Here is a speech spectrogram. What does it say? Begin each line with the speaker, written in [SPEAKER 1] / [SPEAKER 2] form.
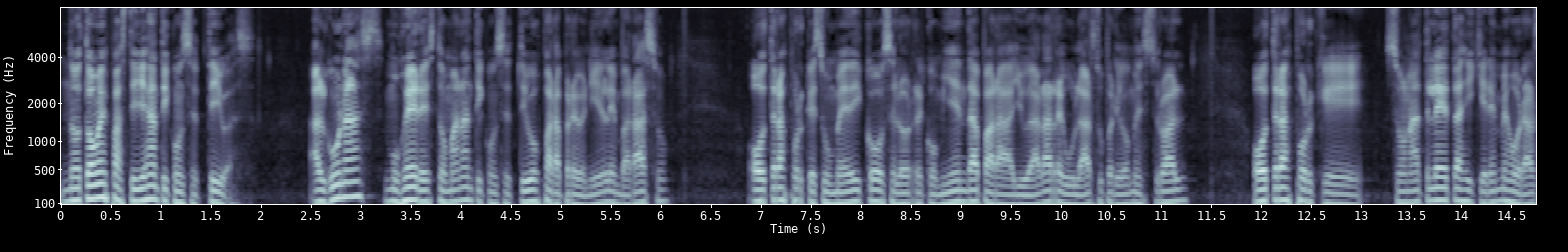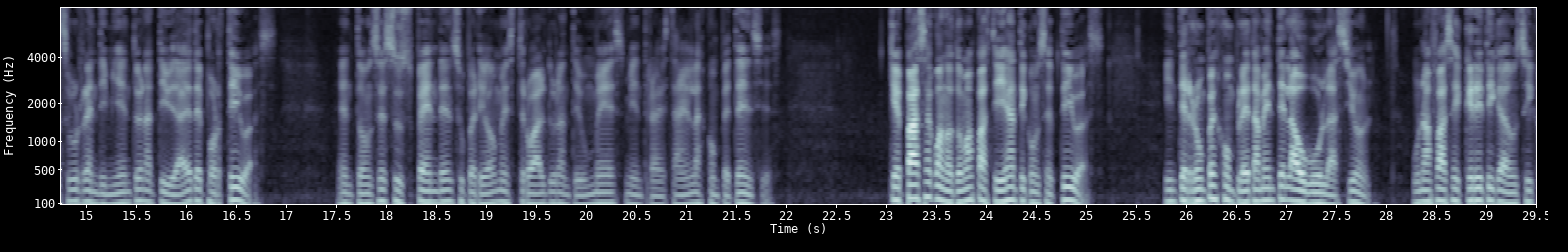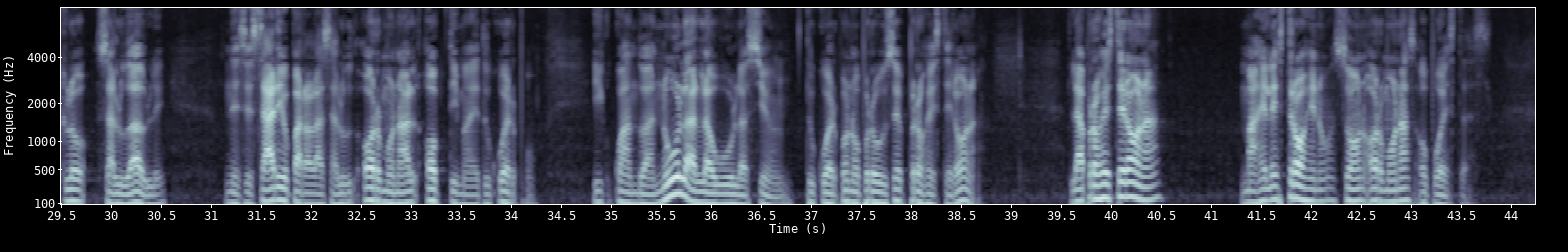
[SPEAKER 1] No tomes pastillas anticonceptivas. Algunas mujeres toman anticonceptivos para prevenir el embarazo, otras porque su médico se los recomienda para ayudar a regular su periodo menstrual, otras porque son atletas y quieren mejorar su rendimiento en actividades deportivas. Entonces suspenden su periodo menstrual durante un mes mientras están en las competencias. ¿Qué pasa cuando tomas pastillas anticonceptivas? Interrumpes completamente la ovulación, una fase crítica de un ciclo saludable, necesario para la salud hormonal óptima de tu cuerpo. Y cuando anulas la ovulación, tu cuerpo no produce progesterona. La progesterona más el estrógeno son hormonas opuestas.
